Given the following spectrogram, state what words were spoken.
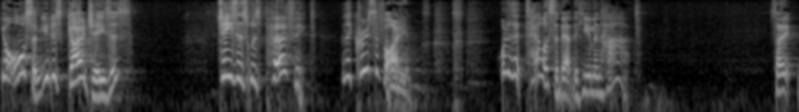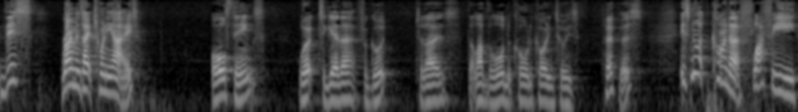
You're awesome. You just go, Jesus. Jesus was perfect, and they crucified him. What does it tell us about the human heart? So this Romans 8:28 all things work together for good to those that love the Lord and are called according to his purpose, is not kind of fluffy,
